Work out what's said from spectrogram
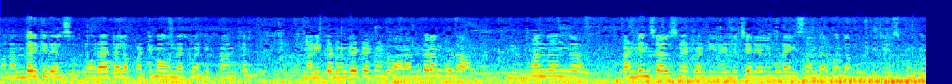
మనందరికీ తెలుసు పోరాటాల పటిమ ఉన్నటువంటి ప్రాంతం. మరి ఇక్కడ ఉండేటటువంటి వారందరం కూడా నిర్బంధంగా ఖండించాల్సినటువంటి రెండు చర్యలను కూడా ఈ సందర్భంగా గుర్తు చేసుకుంటూ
